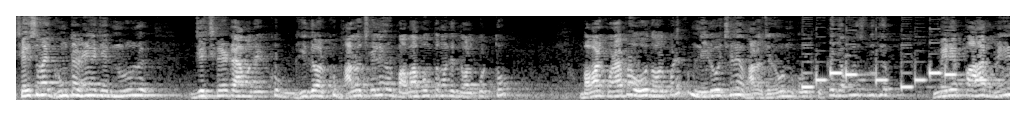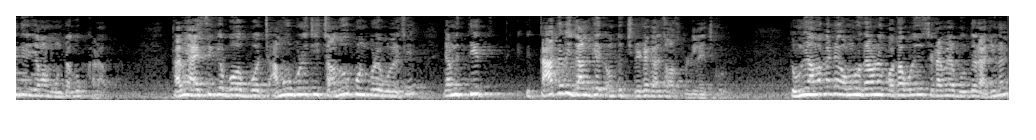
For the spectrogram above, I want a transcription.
সেই সময় ঘুমটা ভেঙেছে। নুরুল যে ছেলেটা আমাদের খুব ঘি দেওয়ার, খুব ভালো ছেলে, ওর বাবা বলতো আমাদের দল করতো। বাবার করার পর ও দল করে, খুব নিরীহ ছেলে, ভালো ছেলে। ওর ওকে যখন শুনি যে মেরে পাহাড় ভেঙে দিয়েছে, আমার মনটা খুব খারাপ। তা আমি আইসিকে আমিও বলেছি, চাঁদুও ফোন করে বলেছে যে তীর- তাড়াতাড়ি যে অন্তত ছেলেটাকে আজ হসপিটালাইজ করুন। তো উনি আমাকে একটা অন্য ধরনের কথা বলেছে সেটা আমি আর বলতে রাজি নাই।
